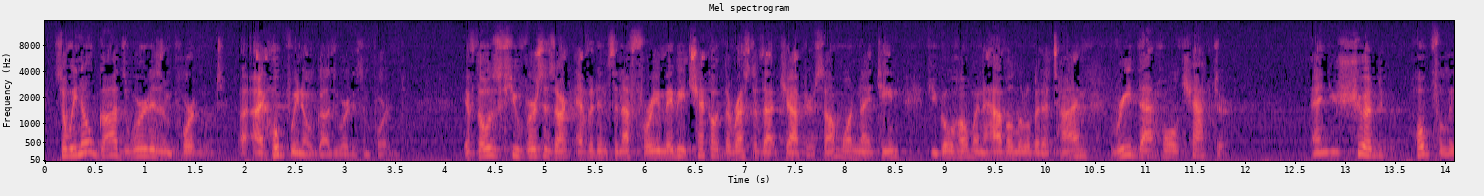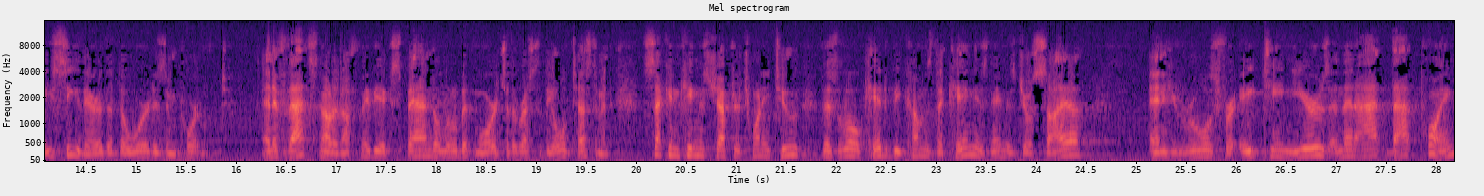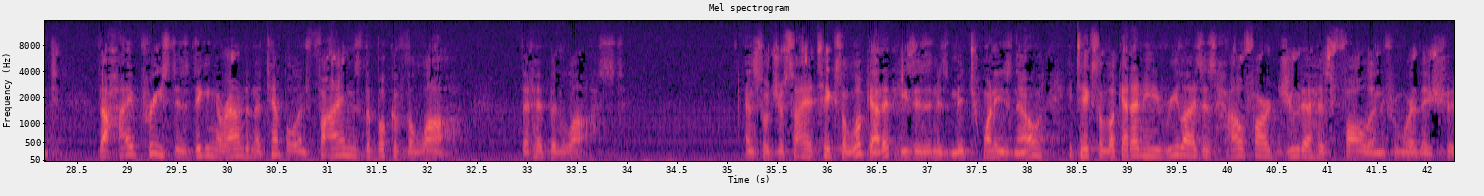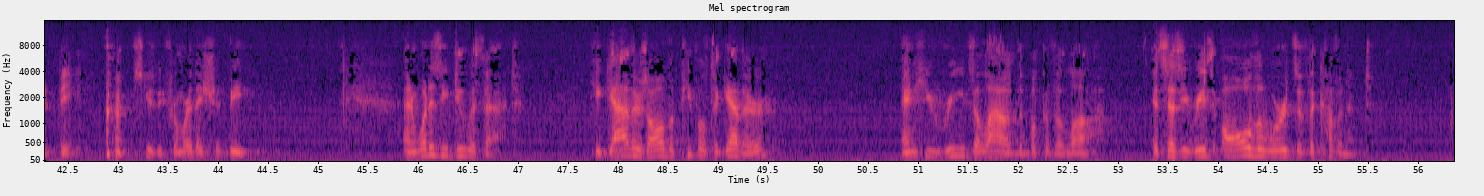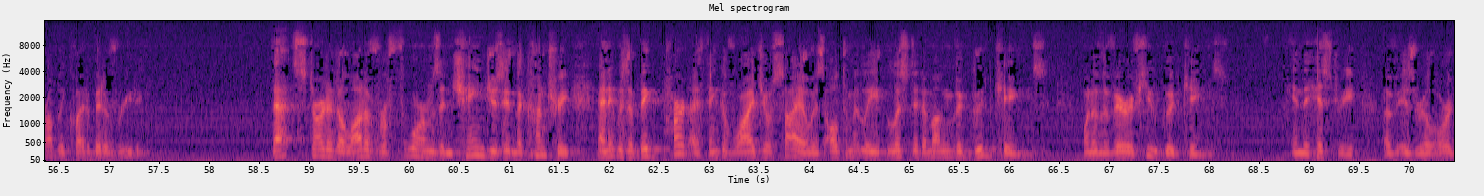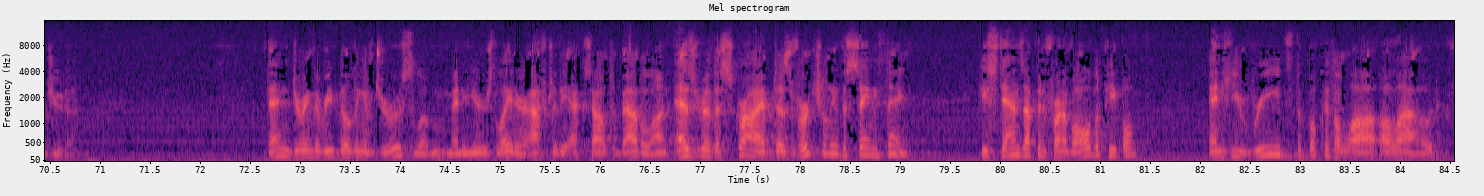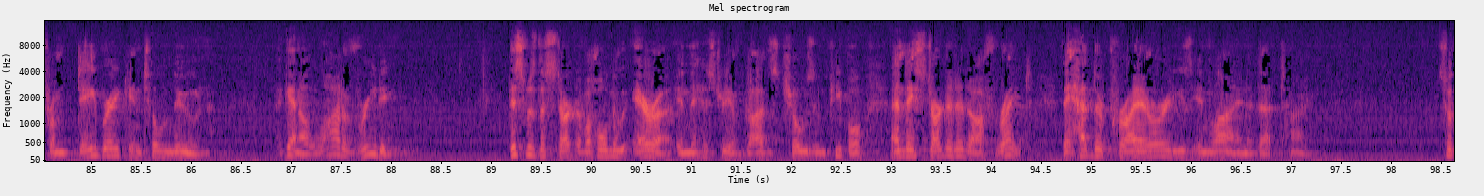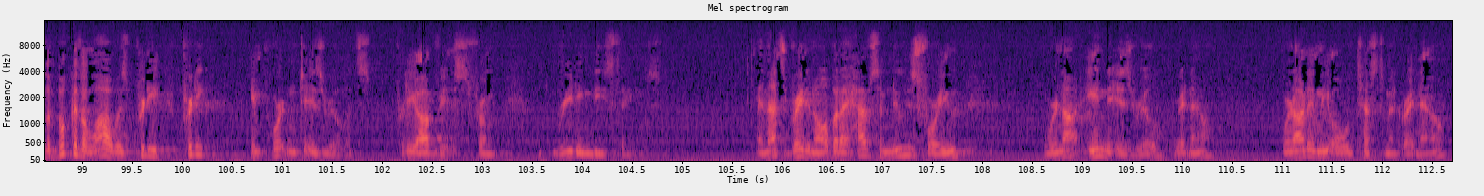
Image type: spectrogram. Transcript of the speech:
So we know God's word is important. I hope we know God's word is important. If those few verses aren't evidence enough for you, maybe check out the rest of that chapter. Psalm 119, if you go home and have a little bit of time, read that whole chapter. And you should hopefully see there that the word is important. And if that's not enough, maybe expand a little bit more to the rest of the Old Testament. 2 Kings chapter 22, this little kid becomes the king. His name is Josiah, and he rules for 18 years. And then at that point, the high priest is digging around in the temple and finds the book of the law that had been lost. And so Josiah takes a look at it. He's in his mid 20s now. He takes a look at it and he realizes how far Judah has fallen from where they should be. Excuse me, from where they should be. And what does he do with that? He gathers all the people together and he reads aloud the book of the law. It says he reads all the words of the covenant. Probably quite a bit of reading that started a lot of reforms and changes in the country. And it was a big part, I think, of why Josiah was ultimately listed among the good kings, one of the very few good kings in the history of Israel or Judah. Then, during the rebuilding of Jerusalem, many years later, after the exile to Babylon, Ezra the scribe does virtually the same thing. He stands up in front of all the people and he reads the book of the law aloud from daybreak until noon. Again, a lot of reading. This was the start of a whole new era in the history of God's chosen people, and they started it off right. They had their priorities in line at that time. So the book of the law was pretty, pretty important to Israel. It's pretty obvious from reading these things. And that's great and all, but I have some news for you. We're not in Israel right now. We're not in the Old Testament right now.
